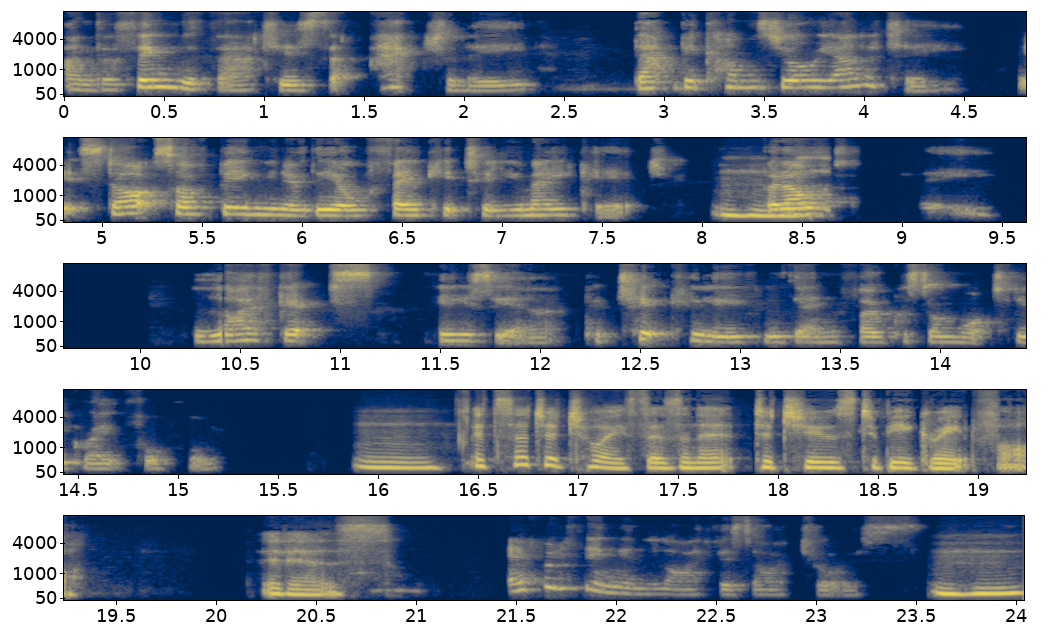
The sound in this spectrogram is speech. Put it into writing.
And the thing with that is that actually that becomes your reality. It starts off being, you know, the old fake it till you make it. But Mhm. ultimately, life gets easier, particularly if you then focus on what to be grateful for. Mm. It's such a choice, isn't it, to choose to be grateful? It is. Everything in life is our choice. hmm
